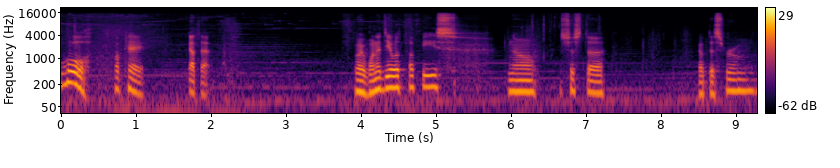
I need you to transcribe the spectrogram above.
Whoa. Okay, got that. Do I want to deal with puppies? No. Let's just uh. Got this room.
